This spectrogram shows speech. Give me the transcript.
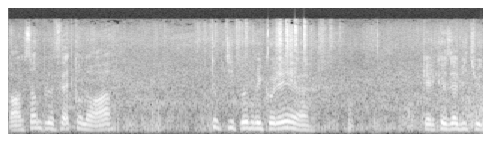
Par le simple fait qu'on aura tout petit peu bricolé euh, quelques habitudes.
